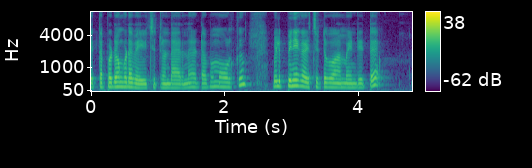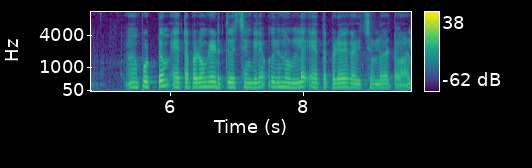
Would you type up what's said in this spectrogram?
ഏത്തപ്പഴവും കൂടെ വേവിച്ചിട്ടുണ്ടായിരുന്നു കേട്ടോ. അപ്പോൾ മോൾക്ക് വെളുപ്പിനെ കഴിച്ചിട്ട് പോകാൻ വേണ്ടിയിട്ട് പുട്ടും ഏത്തപ്പഴവും കൂടെ എടുത്തു വെച്ചെങ്കിലും ഒരു നുള്ള് ഏത്തപ്പഴമേ കഴിച്ചുള്ളൂ കേട്ടോ ആൾ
